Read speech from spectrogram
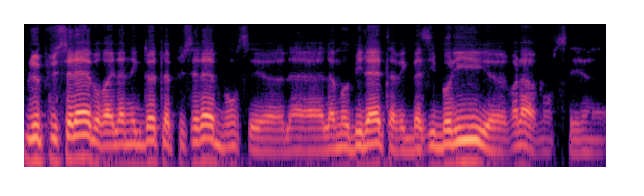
le plus célèbre et l'anecdote la plus célèbre, bon, c'est euh, la, la mobilette avec Basiboli. euh, voilà, bon, c'est. euh,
